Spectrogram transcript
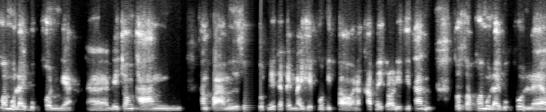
ข้อมูลรายบุคคลเนี่ยในช่องทางทางขวามือสุดนี้จะเป็นหมายเหตุผู้ติดต่อนะครับ ในกรณีที่ท่านตรวจสอบข้อมูลรายบุคคลแล้ว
